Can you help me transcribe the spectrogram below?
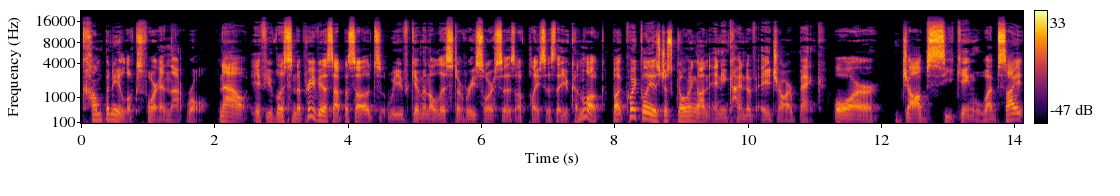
company looks for in that role. Now, if you've listened to previous episodes, we've given a list of resources of places that you can look, but quickly is just going on any kind of HR bank or job seeking website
